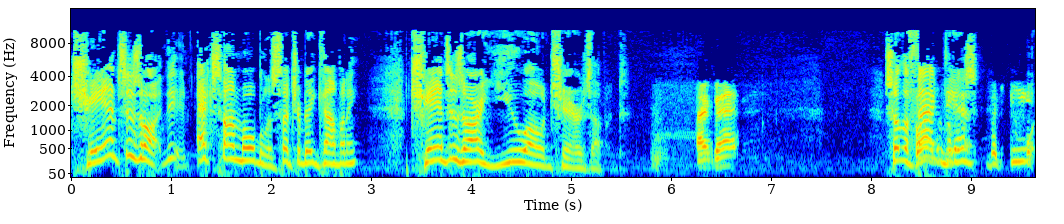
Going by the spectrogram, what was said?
Chances are, ExxonMobil is such a big company. Chances are you own shares of it. I bet. So the fact but, is, but the,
